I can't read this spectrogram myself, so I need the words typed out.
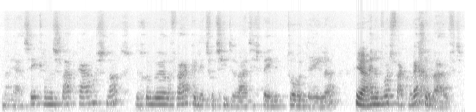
nou ja, zeker in de slaapkamer s'nachts, er gebeuren vaker dit soort situaties door het delen. ja, En het wordt vaak weggewuifd.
